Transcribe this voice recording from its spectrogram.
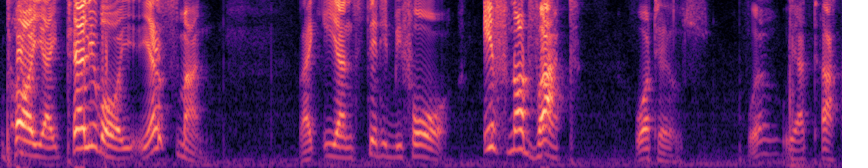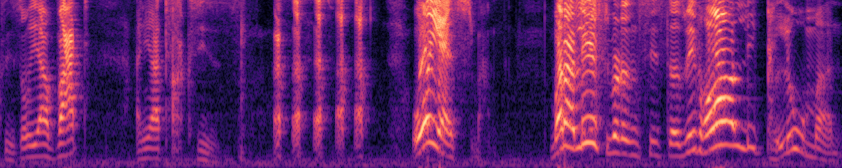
Boy, I tell you, boy. Yes, man. Like Ian stated before, if not VAT, what else? Well, we have taxes. So you have VAT and you have taxes. oh, yes, man. But at least, brothers and sisters, with all the clue, man,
